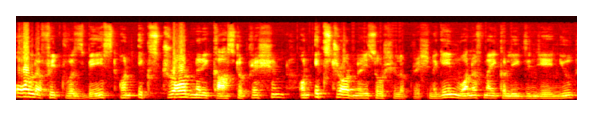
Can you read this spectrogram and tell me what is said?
all of it was based on extraordinary caste oppression, on extraordinary social oppression. Again, one of my colleagues in JNU,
